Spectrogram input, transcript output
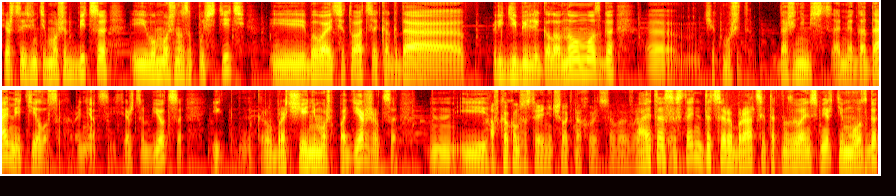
сердце, извините, может биться, и его можно запустить. И бывают ситуации, когда при гибели головного мозга э, человек может даже не месяцами, а годами тело сохраняться, и сердце бьется, и кровообращение может поддерживаться. И... А в каком состоянии человек находится? В, в а это время? состояние децеребрации, так называемой смерти мозга.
